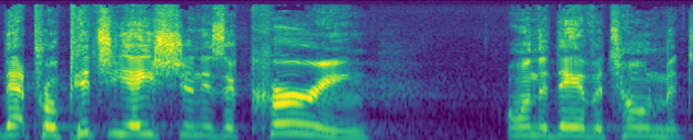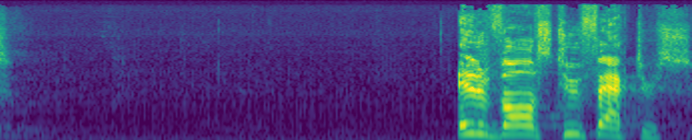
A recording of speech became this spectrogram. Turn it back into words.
that propitiation is occurring on the Day of Atonement. It involves two factors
